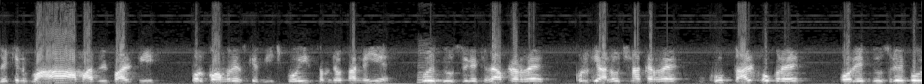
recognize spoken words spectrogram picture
लेकिन वहाँ आम आदमी पार्टी और कांग्रेस के बीच कोई समझौता नहीं है। वो एक दूसरे के खिलाफ लड़ रहे खुल की आलोचना कर रहे खूब ताल ठोक रहे और एक दूसरे को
